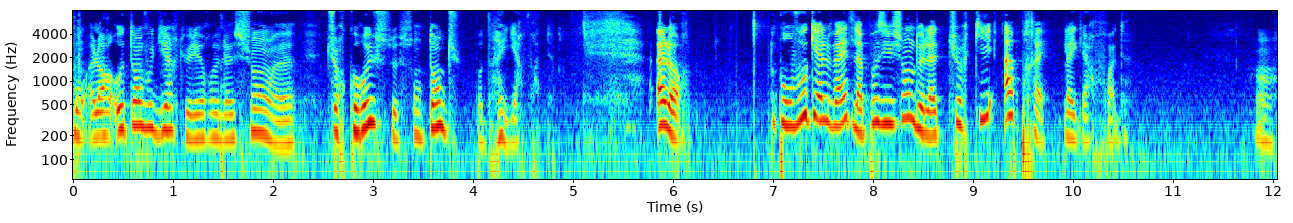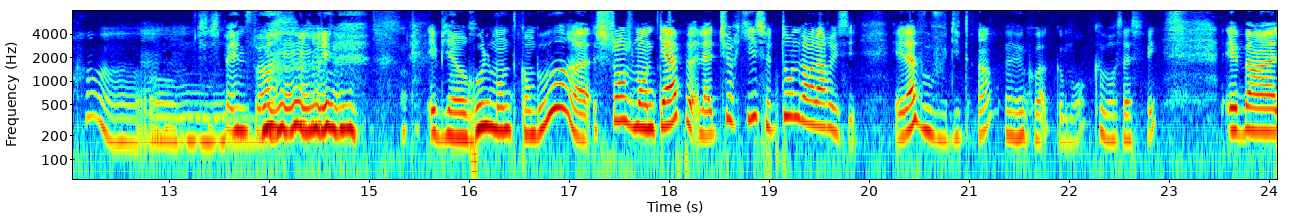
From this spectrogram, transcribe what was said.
Bon, alors autant vous dire que les relations euh, turco-russes sont tendues pendant la guerre froide. Alors, pour vous, quelle va être la position de la Turquie après la guerre froide ah, ah. Suspense. Hein. eh bien, roulement de tambour, changement de cap, la Turquie se tourne vers la Russie. Et là, vous vous dites, hein, euh, quoi, comment, comment ça se fait? Eh ben,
